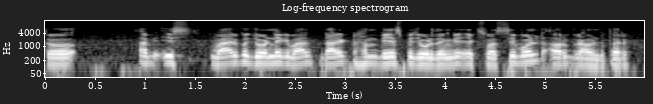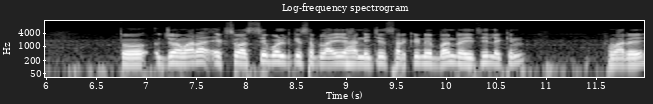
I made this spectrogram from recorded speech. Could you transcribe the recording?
तो अब इस वायर को जोड़ने के बाद डायरेक्ट हम बेस पे जोड़ देंगे 180 वोल्ट और ग्राउंड पर। तो जो हमारा 180 वोल्ट की सप्लाई यहाँ नीचे सर्किट में बन रही थी, लेकिन हमारे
